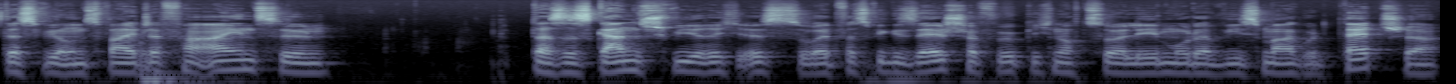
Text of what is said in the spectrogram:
dass wir uns weiter vereinzeln, dass es ganz schwierig ist, so etwas wie Gesellschaft wirklich noch zu erleben oder wie es Margaret Thatcher,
